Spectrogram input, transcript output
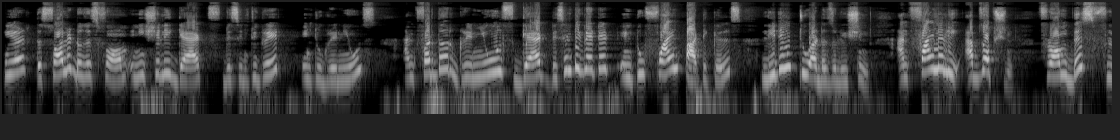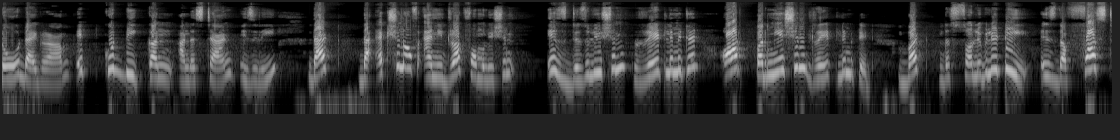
Here, the solid dosage form initially gets disintegrate into granules and further granules get disintegrated into fine particles leading to a dissolution and finally absorption. From this flow diagram, it could be can understand easily that the action of any drug formulation is dissolution rate limited or permeation rate limited but the solubility is the first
